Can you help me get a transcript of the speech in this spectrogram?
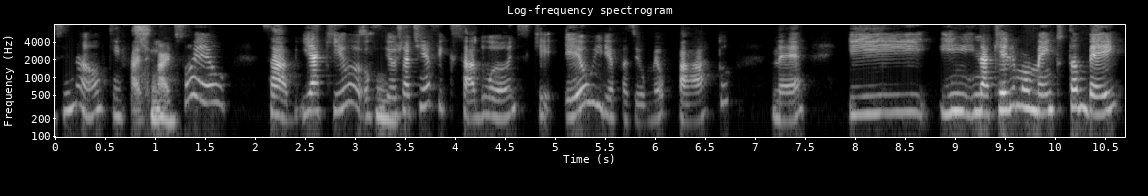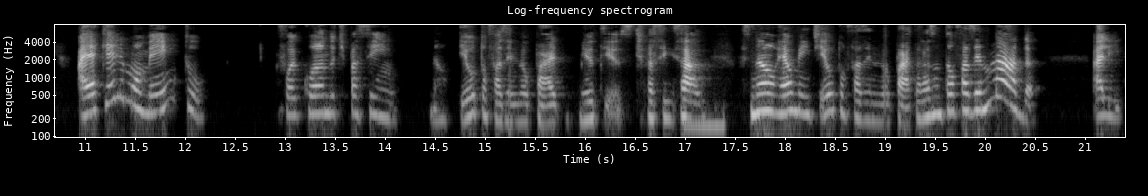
assim, não, quem faz Sim. parte sou eu, sabe? E aquilo eu, eu já tinha fixado antes que eu iria fazer o meu parto, né? E, e naquele momento também, aí aquele momento foi quando, tipo assim, não, eu tô fazendo meu parto, meu Deus, tipo assim, sabe? Assim, não, realmente, eu tô fazendo meu parto, elas não estão fazendo nada. Ali,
